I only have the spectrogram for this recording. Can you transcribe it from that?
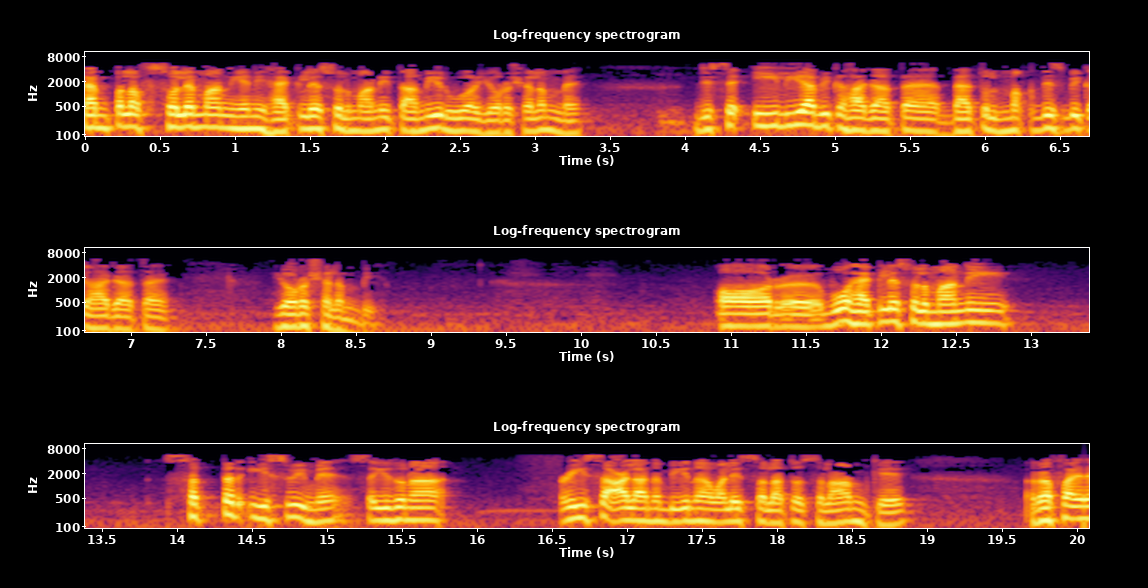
ٹیمپل آف سلیمان یعنی ہیکل سلمانی تعمیر ہوا یوروشلم میں، جسے ایلیا بھی کہا جاتا ہے، بیت المقدس بھی کہا جاتا ہے۔ یوروشلم بھی۔ اور وہ ہیکل سلمانی ستر عیسوی میں سیدنا عیسیٰ علی نبینا علیہ صلاۃ والسلام کے رفع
